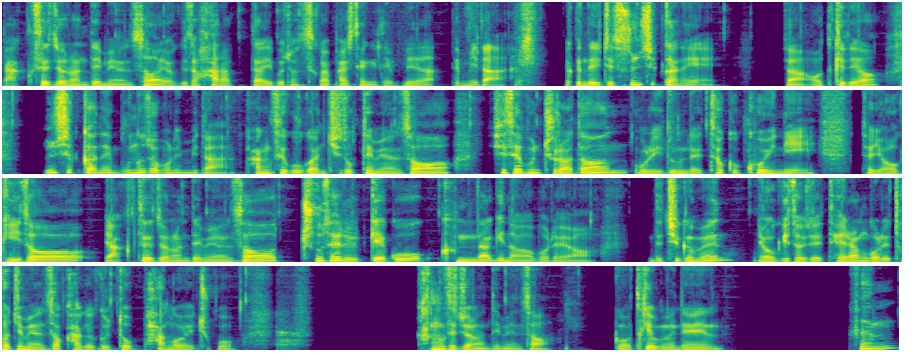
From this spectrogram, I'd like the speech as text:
약세 전환되면서 여기서 하락 다이버전스가 발생이 됩니다. 됩니다. 자, 근데 이제 순식간에 자 어떻게 돼요? 순식간에 무너져 버립니다. 강세 구간 지속되면서 시세 분출하던 우리 룸 네트워크 코인이 자 여기서 약세 전환되면서 추세를 깨고 급락이 나와 버려요. 근데 지금은 여기서 이제 대량 거래 터지면서 가격을 또 방어해주고 강세 전환되면서 그 어떻게 보면은 큰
